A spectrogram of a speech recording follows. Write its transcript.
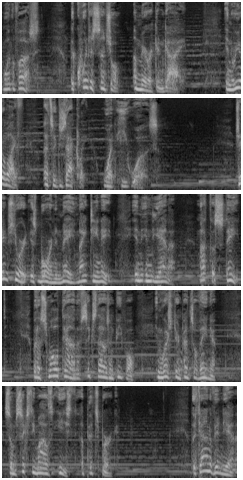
one of us, the quintessential American guy. In real life, that's exactly what he was. James Stewart is born in May 1908 in Indiana, not the state, but a small town of 6,000 people in western Pennsylvania, some 60 miles east of Pittsburgh. The town of Indiana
